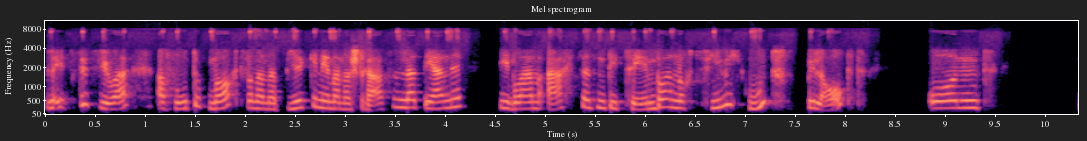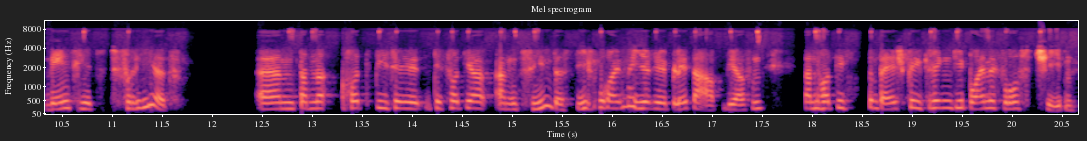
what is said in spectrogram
letztes Jahr ein Foto gemacht von einer Birke neben einer Straßenlaterne. Die war am 18. Dezember noch ziemlich gut belaubt. Und wenn es jetzt friert, ähm, dann hat diese, das hat ja einen Sinn, dass die Bäume ihre Blätter abwerfen. Dann hat die zum Beispiel, kriegen die Bäume Frostschäden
